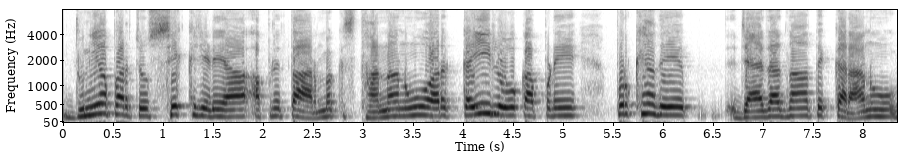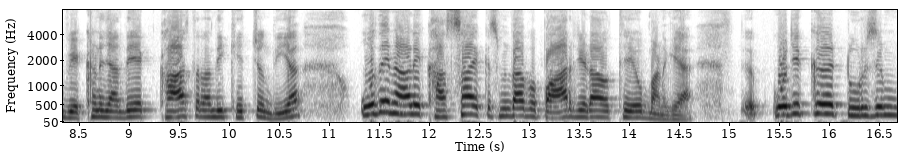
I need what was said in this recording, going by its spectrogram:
ਦੁਨੀਆ ਭਰ ਚੋਂ ਸਿੱਖ ਜਿਹੜੇ ਆ, ਆਪਣੇ ਧਾਰਮਿਕ ਸਥਾਨਾਂ ਨੂੰ ਔਰ ਕਈ ਲੋਕ ਆਪਣੇ ਪੁਰਖਿਆਂ ਦੇ ਜਾਇਦਾਦਾਂ ਤੇ ਘਰਾਂ ਨੂੰ ਵੇਖਣ ਜਾਂਦੇ ਆ, ਖਾਸ ਤਰ੍ਹਾਂ ਦੀ ਖਿੱਚ ਹੁੰਦੀ ਆ। ਉਹਦੇ ਨਾਲ ਇਹ ਖਾਸਾ ਇੱਕ ਕਿਸਮ ਦਾ ਵਪਾਰ ਜਿਹੜਾ ਉੱਥੇ ਉਹ ਬਣ ਗਿਆ। ਕੁਝ ਇੱਕ ਟੂਰਿਜ਼ਮ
